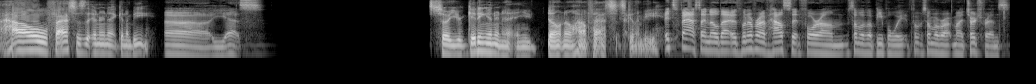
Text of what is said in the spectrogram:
How fast is the internet gonna be? Uh, yes. So you're getting internet, and you don't know how fast it's gonna be. It's fast. I know that. Is whenever I've house sit for um some of the people we from some of our, my church friends,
